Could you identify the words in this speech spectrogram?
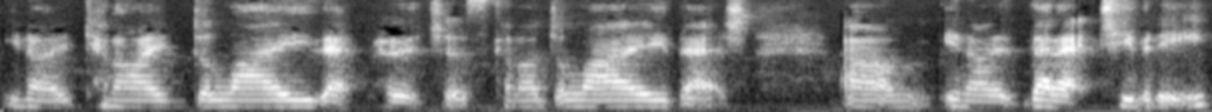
you know, can I delay that purchase? Can I delay that? Um, you know that activity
